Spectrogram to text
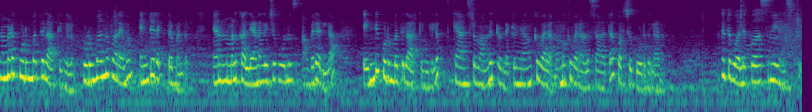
നമ്മുടെ കുടുംബത്തിലാർക്കെങ്കിലും കുടുംബം എന്ന് പറയുമ്പം എന്റെ രക്തബന്ധം. ഞാൻ നമ്മൾ കല്യാണം കഴിച്ച് പോകുന്ന അവരല്ല. എന്റെ കുടുംബത്തിൽ ആർക്കെങ്കിലും ക്യാൻസർ വന്നിട്ടുണ്ടെങ്കിൽ ഞങ്ങൾക്ക് വരാൻ നമുക്ക് വരാനുള്ള സാധ്യത കുറച്ച് കൂടുതലാണ്. അതുപോലെ പേഴ്സണൽ ഹിസ്റ്ററി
